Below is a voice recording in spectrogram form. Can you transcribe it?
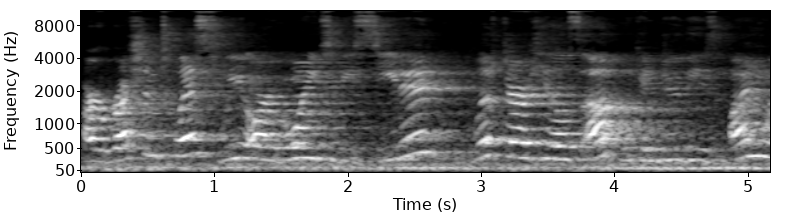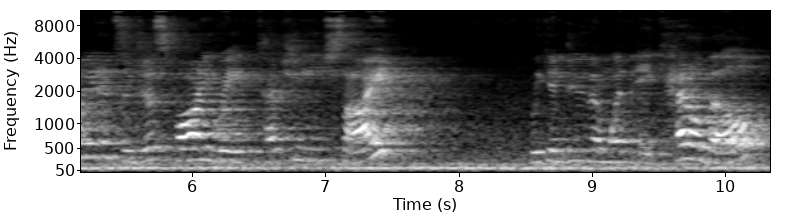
Our Russian twist, we are going to be seated, lift our heels up. We can do these unweighted, so just body weight touching each side. We can do them with a kettlebell,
